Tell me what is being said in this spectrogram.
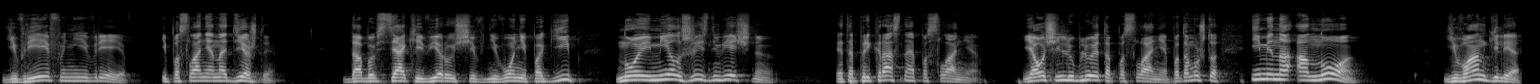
евреев и неевреев, и послание надежды, дабы всякий верующий в Него не погиб, но имел жизнь вечную. Это прекрасное послание. Я очень люблю это послание, потому что именно оно, Евангелие,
